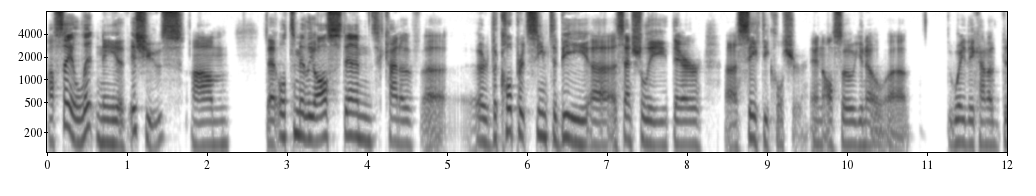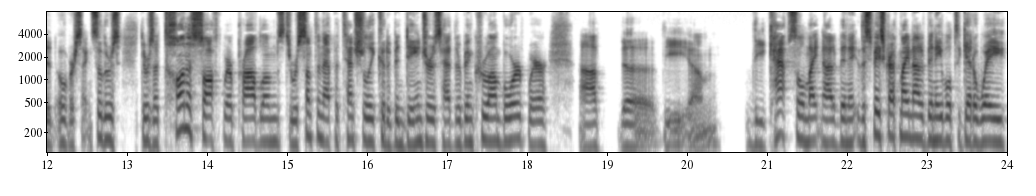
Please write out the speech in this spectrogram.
I'll say a litany of issues, um, that ultimately all stemmed kind of, uh, or the culprits seemed to be, uh, essentially their, uh, safety culture and also, you know, uh, the way they kind of did oversight. So there's there's a ton of software problems. There was something that potentially could have been dangerous had there been crew on board, where uh, the the um, the capsule might not have been the spacecraft might not have been able to get away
